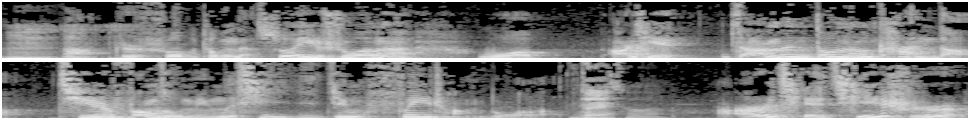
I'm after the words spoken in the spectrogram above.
嗯。啊，这是说不通的。所以说呢，我而且咱们都能看到，其实房祖名的戏已经非常多了。对。而且其实。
